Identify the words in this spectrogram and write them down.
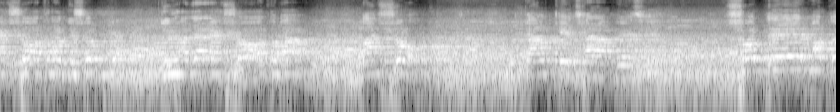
একশো অথবা দুশো দুই হাজার একশো অথবা পাঁচশো কালকে ছাড়া হয়েছে। সত্যের মতো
